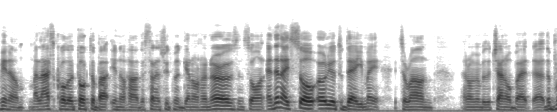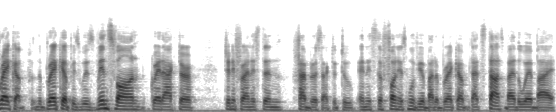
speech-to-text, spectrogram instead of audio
you know, my last caller talked about you know how the silence treatment get on her nerves and so on. And then I saw earlier today, you may it's around, I don't remember the channel, but uh, The Breakup. The Breakup is with Vince Vaughn, great actor. Jennifer Aniston, fabulous actor too. And it's the funniest movie about a breakup. That starts, by the way, by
